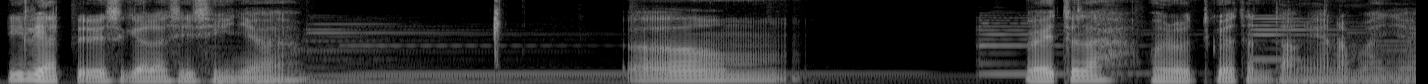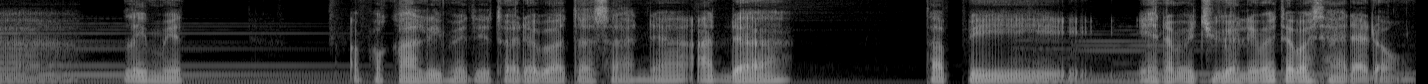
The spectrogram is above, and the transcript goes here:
Dilihat dari segala sisinya. Um, ya itulah menurut gue tentang yang namanya limit. Apakah limit itu ada batasannya? Ada tapi ya namanya juga limit ya pasti ada dong.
